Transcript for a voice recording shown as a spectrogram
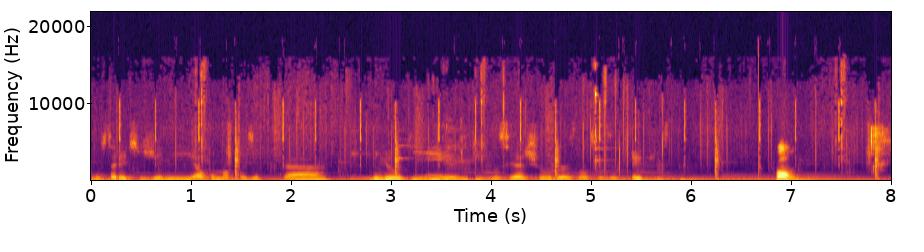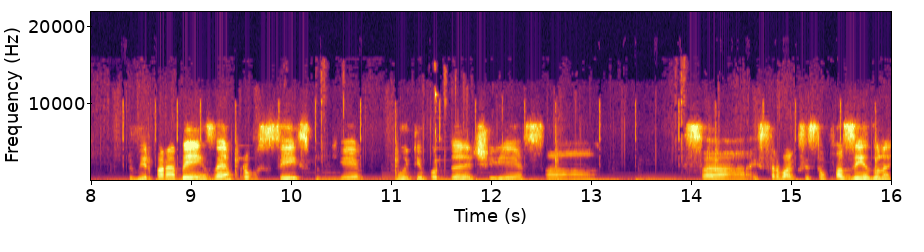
gostaria de sugerir alguma coisa para melhorias, o que você achou das nossas entrevistas. Bom, primeiro parabéns, né, para vocês, porque é muito importante essa, essa, esse trabalho que vocês estão fazendo, né?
